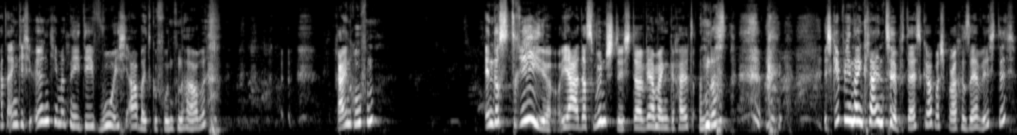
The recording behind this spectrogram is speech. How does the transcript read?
Hat eigentlich irgendjemand eine Idee, wo ich Arbeit gefunden habe? Reinrufen? Industrie. Ja, das wünschte ich. Da wäre mein Gehalt anders. Ich gebe Ihnen einen kleinen Tipp. Da ist Körpersprache sehr wichtig.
